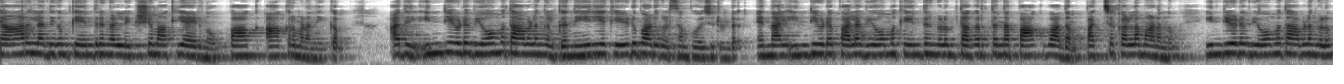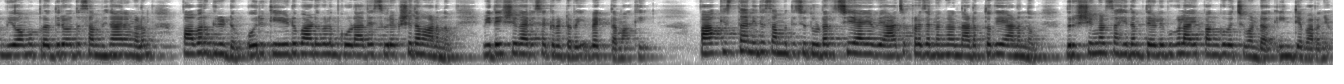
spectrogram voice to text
ഇരുപത്തിയാറിലധികം കേന്ദ്രങ്ങൾ ലക്ഷ്യമാക്കിയായിരുന്നു പാക് ആക്രമണ നീക്കം. അതിൽ ഇന്ത്യയുടെ വ്യോമതാവളങ്ങൾക്ക് നേരിയ കേടുപാടുകൾ സംഭവിച്ചിട്ടുണ്ട്. എന്നാൽ ഇന്ത്യയുടെ പല വ്യോമ കേന്ദ്രങ്ങളും തകർത്തെന്ന പാക് വാദം പച്ചക്കള്ളമാണെന്നും ഇന്ത്യയുടെ വ്യോമതാവളങ്ങളും വ്യോമ പ്രതിരോധ സംവിധാനങ്ങളും പവർ ഗ്രിഡും ഒരു കേടുപാടുകളും കൂടാതെ സുരക്ഷിതമാണെന്നും വിദേശകാര്യ സെക്രട്ടറി വ്യക്തമാക്കി. പാകിസ്ഥാൻ ഇത് സംബന്ധിച്ച് തുടർച്ചയായ വ്യാജ പ്രചരണങ്ങൾ നടത്തുകയാണെന്നും ദൃശ്യങ്ങൾ സഹിതം തെളിവുകളായി പങ്കുവച്ചുകൊണ്ട് ഇന്ത്യ പറഞ്ഞു.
